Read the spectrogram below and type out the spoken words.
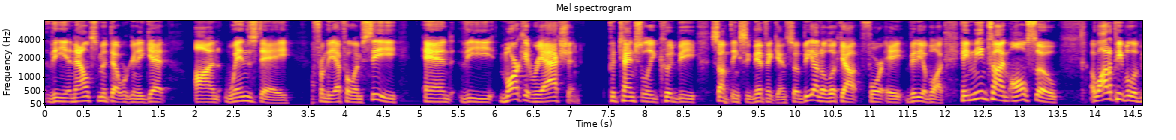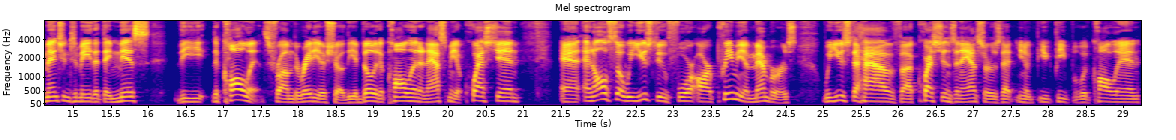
the announcement that we're going to get on Wednesday from the FOMC and the market reaction potentially could be something significant. So, be on the lookout for a video blog. Hey, meantime, also, a lot of people have mentioned to me that they miss the the call-ins from the radio show, the ability to call in and ask me a question and, and also, we used to, for our premium members, we used to have uh, questions and answers that you know you, people would call in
